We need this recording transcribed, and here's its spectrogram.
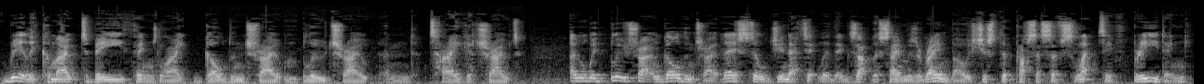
really come out to be things like golden trout and blue trout and tiger trout. And with blue trout and golden trout, they're still genetically the exact the same as a rainbow. It's just the process of selective breeding.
